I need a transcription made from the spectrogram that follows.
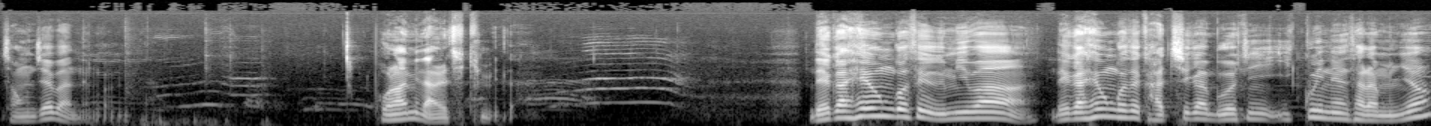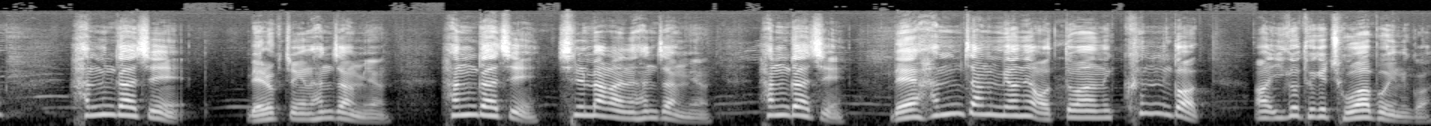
정죄받는 겁니다. 보람이 나를 지킵니다. 내가 해온 것의 의미와 내가 해온 것의 가치가 무엇인지 잊고 있는 사람은요 한 가지 매력적인 한 장면, 한 가지 실망하는 한 장면, 한 가지 내 한 장면에 어떠한 큰 것, 아 이거 되게 좋아 보이는 거,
